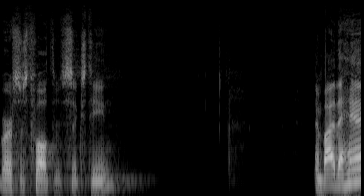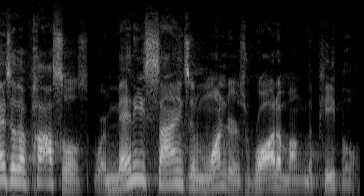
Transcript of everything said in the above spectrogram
verses 12 through 16. And by the hands of the apostles were many signs and wonders wrought among the people.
